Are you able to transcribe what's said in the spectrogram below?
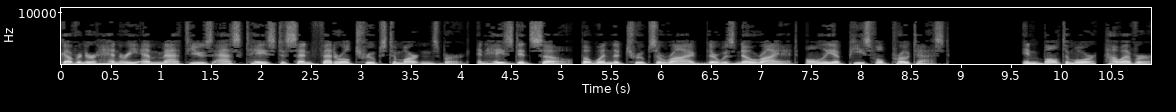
Governor Henry M. Matthews asked Hayes to send federal troops to Martinsburg, and Hayes did so, but when the troops arrived there was no riot, only a peaceful protest. In Baltimore, however,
